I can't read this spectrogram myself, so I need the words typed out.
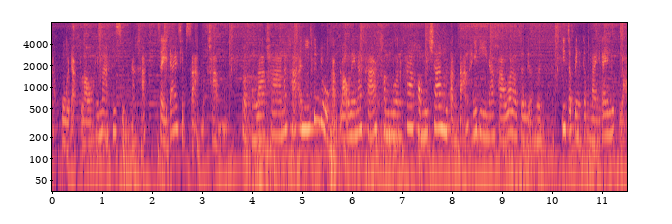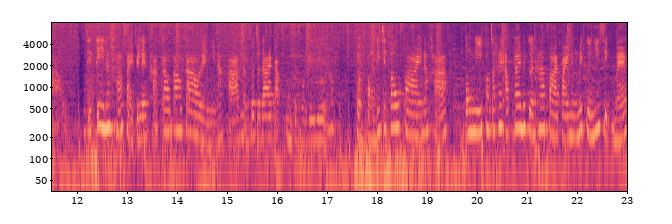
กับโปรดักต์เราให้มากที่สุดนะคะ ใส่ได้ 13คำส่วนของราคานะคะ อันนี้ขึ้นอยู่กับเราเลยนะคะคำนวณค่าคอมมิชชั่นต่างๆ ให้ดีนะคะ ว่าเราจะเหลือเงินที่จะเป็นกำไรได้หรือเปล่าติตี้นะคะ ใส่ไปเลยค่ะ 999 อะไรอย่างนี้นะคะ มันก็จะได้แบบมีจำนวนเยอะๆเนาะส่วนของดิจิตอลไฟล์นะคะ ตรงนี้เขาจะให้อัพได้ไม่เกิน 5 ไฟล์ ไฟล์หนึ่งไม่เกิน 20 แม็ก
